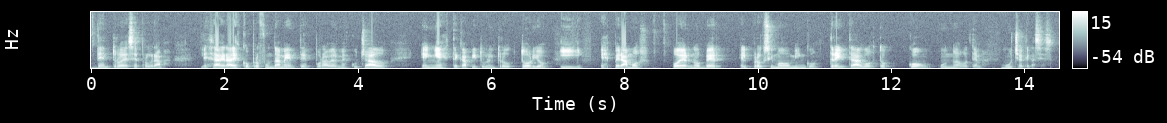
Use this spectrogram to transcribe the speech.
dentro de ese programa. Les agradezco profundamente por haberme escuchado en este capítulo introductorio y esperamos podernos ver el próximo domingo 30 de agosto con un nuevo tema. Muchas gracias.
